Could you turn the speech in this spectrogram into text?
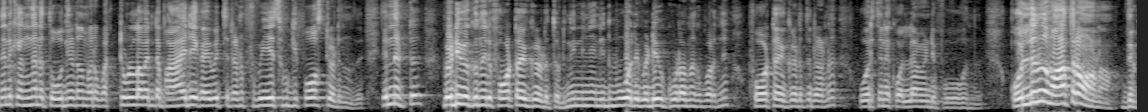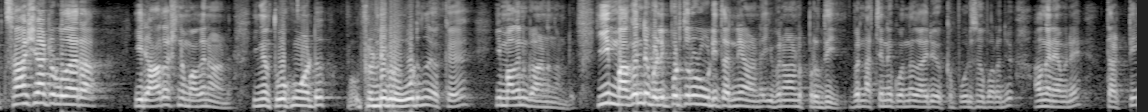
നിനക്ക് എങ്ങനെ തോന്നിയിടുന്ന പറഞ്ഞ് മറ്റുള്ളവന്റെ ഭാര്യയെ കൈവച്ചിട്ടാണ് ഫേസ്ബുക്കിൽ പോസ്റ്റ് ഇടുന്നത്. എന്നിട്ട് വെടിവെക്കുന്ന ഒരു ഫോട്ടോയൊക്കെ എടുത്തിട്ട് നിന്നെ ഞാൻ ഇതുപോലെ വെടിവെക്കൂടാന്നൊക്കെ പറഞ്ഞ് ഫോട്ടോയൊക്കെ എടുത്തിട്ടാണ് ഒരുത്തിനെ കൊല്ലാൻ വേണ്ടി പോകുന്നത്. കൊല്ലുന്നത് മാത്രമാണോ? ദൃക്സാക്ഷിയായിട്ടുള്ളതാരാ? ഈ രാധാകൃഷ്ണൻ മകനാണ്. ഇങ്ങനെ തൂക്കുമായിട്ട് ഫ്രണ്ടുകൾ ഓടുന്നതൊക്കെ ഈ മകൻ കാണുന്നുണ്ട്. ഈ മകന്റെ വെളിപ്പെടുത്തലോട് കൂടി തന്നെയാണ് ഇവനാണ് പ്രതി. ഇവൻ അച്ഛനെ കൊന്ന കാര്യമൊക്കെ പോലീസിന് പറഞ്ഞു. അങ്ങനെ അവനെ തട്ടി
